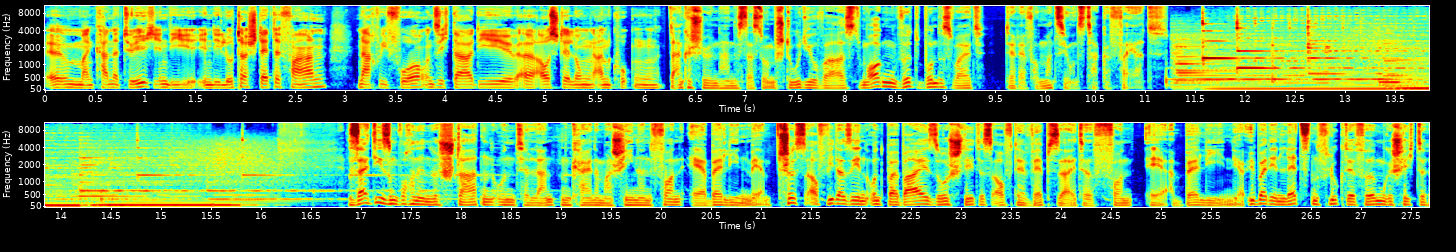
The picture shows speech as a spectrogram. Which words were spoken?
Äh, man kann natürlich in die, in die Lutherstädte fahren, nach wie vor, und sich da die äh, Ausstellungen angucken. Dankeschön, Hannes, dass du im Studio warst. Morgen wird bundesweit der Reformationstag gefeiert. Seit diesem Wochenende starten und landen keine Maschinen von Air Berlin mehr. Tschüss, auf Wiedersehen und bye bye, so steht es auf der Webseite von Air Berlin. Ja, über den letzten Flug der Firmengeschichte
